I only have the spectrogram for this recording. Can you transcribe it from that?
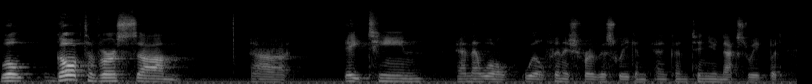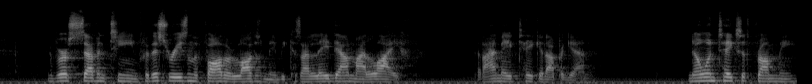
We'll go up to verse um, uh, 18 and then we'll, we'll finish for this week and, and continue next week. But in verse 17, for this reason the Father loves me, because I lay down my life, that I may take it up again. No one takes it from me,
